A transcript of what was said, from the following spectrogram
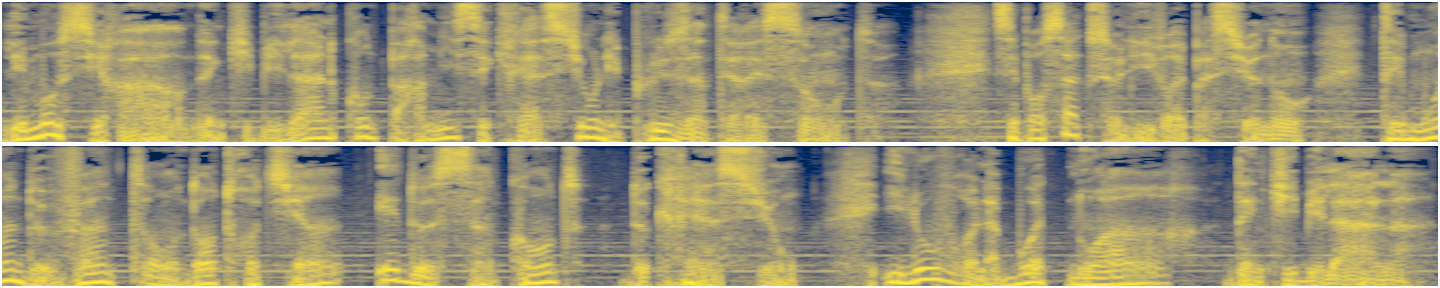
les mots si rares d'Enki Bilal comptent parmi ses créations les plus intéressantes. C'est pour ça que ce livre est passionnant, témoin de 20 ans d'entretien et de 50 de création. Il ouvre la boîte noire d'Enki Bilal.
